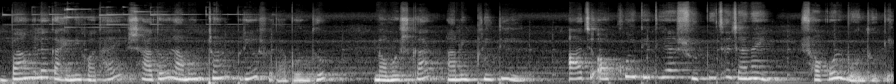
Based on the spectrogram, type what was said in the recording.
বাংলা কাহিনী কথায় সাদর আমন্ত্রণ, প্রিয় শ্রোতা বন্ধু। নমস্কার, আমি প্রীতি। আজ অক্ষয় তৃতীয়ার শুভেচ্ছা জানাই সকল বন্ধুকে।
